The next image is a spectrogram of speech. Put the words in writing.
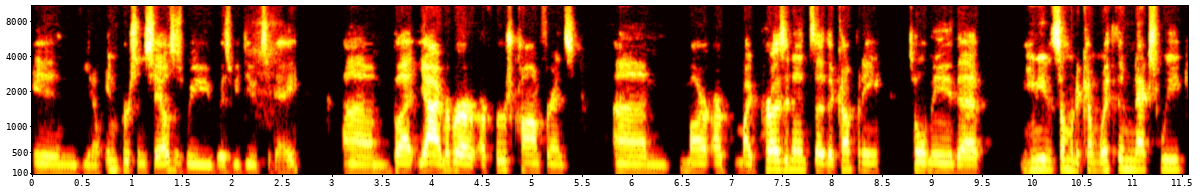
in you know in-person sales as we as we do today. Um, but yeah, I remember our, our first conference. Um, my, our, my president of the company told me that he needed someone to come with him next week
